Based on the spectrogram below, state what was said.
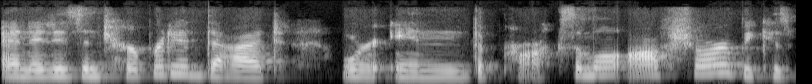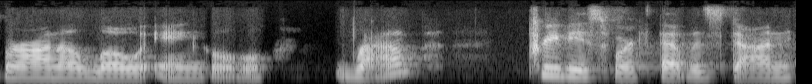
And it is interpreted that we're in the proximal offshore because we're on a low angle ramp. Previous work that was done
